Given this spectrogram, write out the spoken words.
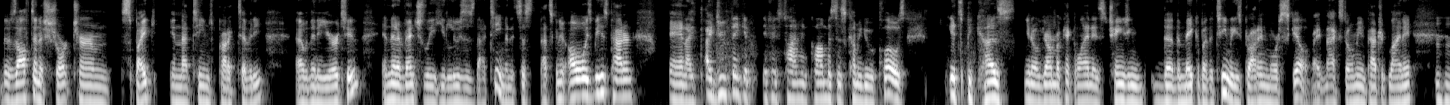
there's often a short term spike in that team's productivity. Uh, within a year or two, and then eventually he loses that team, and it's just that's going to always be his pattern. And I, I do think if, if his time in Columbus is coming to a close, it's because you know Jarmo Kekalainen is changing the the makeup of the team. He's brought in more skill, right? Max Domi and Patrick Laine mm-hmm.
